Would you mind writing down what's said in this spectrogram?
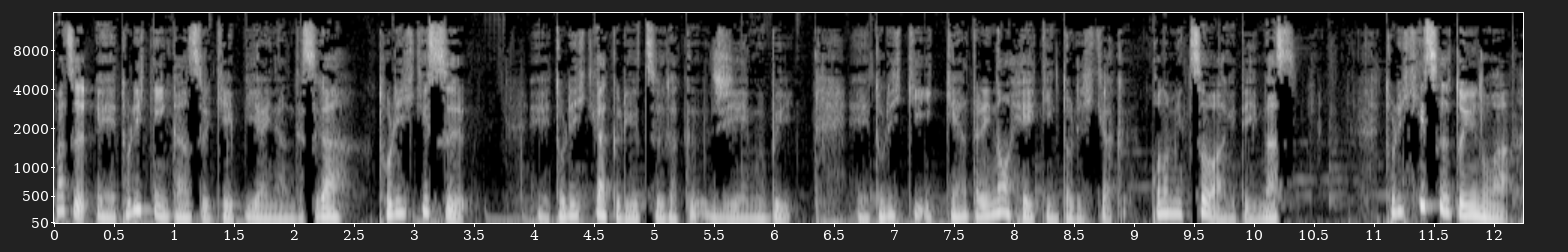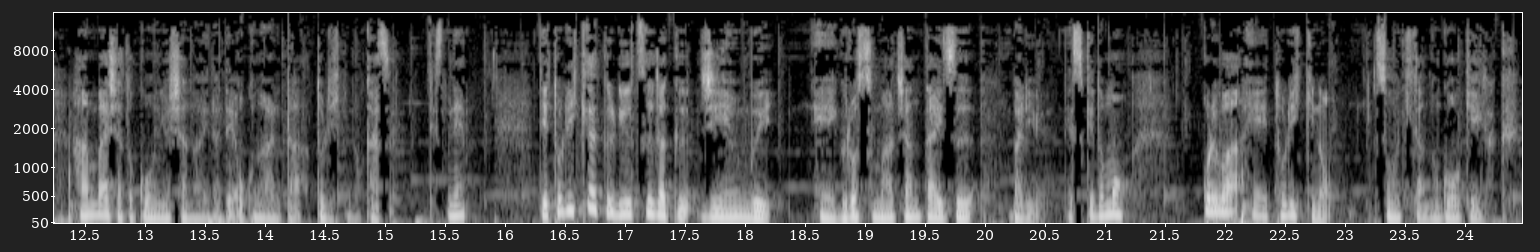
まず、取引に関する KPI なんですが、取引数、取引額、流通額、GMV、取引1件あたりの平均取引額、この3つを挙げています。取引数というのは、販売者と購入者の間で行われた取引の数ですね。で、取引額、流通額、GMV、えーグロスマーチャンタイズバリューですけども、これは、えー取引のその期間の合計額、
